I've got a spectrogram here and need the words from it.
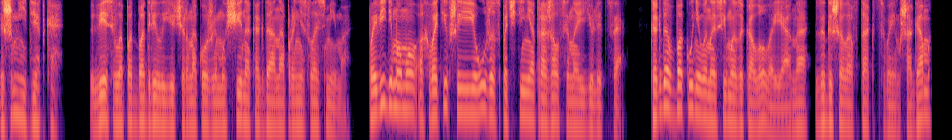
«Жми, детка!» Весело подбодрил ее чернокожий мужчина, когда она пронеслась мимо. По-видимому, охвативший ее ужас почти не отражался на ее лице. Когда в боку невыносимо заколола, и она задышала в такт своим шагам,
